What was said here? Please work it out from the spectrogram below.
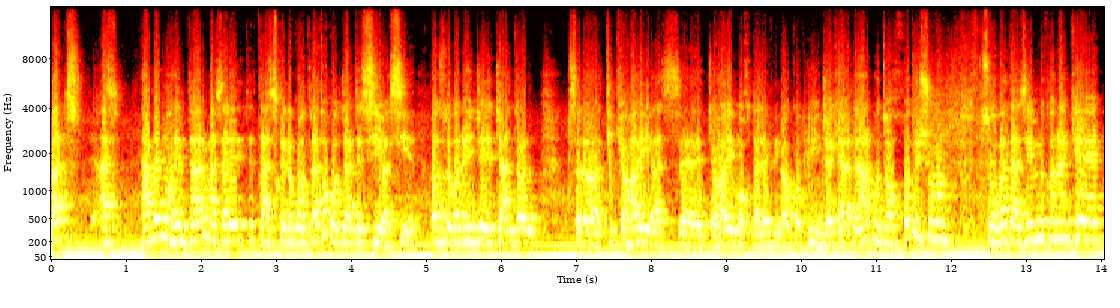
بعد از همه مهمتر مسئله تسخیر قدرت و قدرت سیاسیه. باز دوباره اینجا یه چند تا تیکه هایی از جاهای مختلف اینا کپی اینجا کردن منتها خودشون صحبت از این می‌کنن که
